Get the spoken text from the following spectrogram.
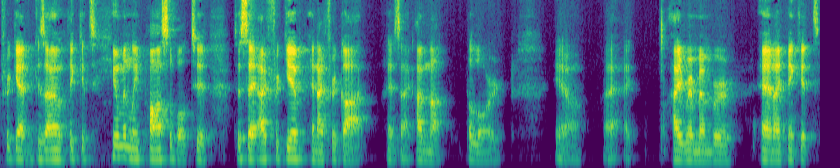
forget because I don't think it's humanly possible to to say I forgive and I forgot. It's like I'm not the Lord. You know, I, I remember and I think it's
